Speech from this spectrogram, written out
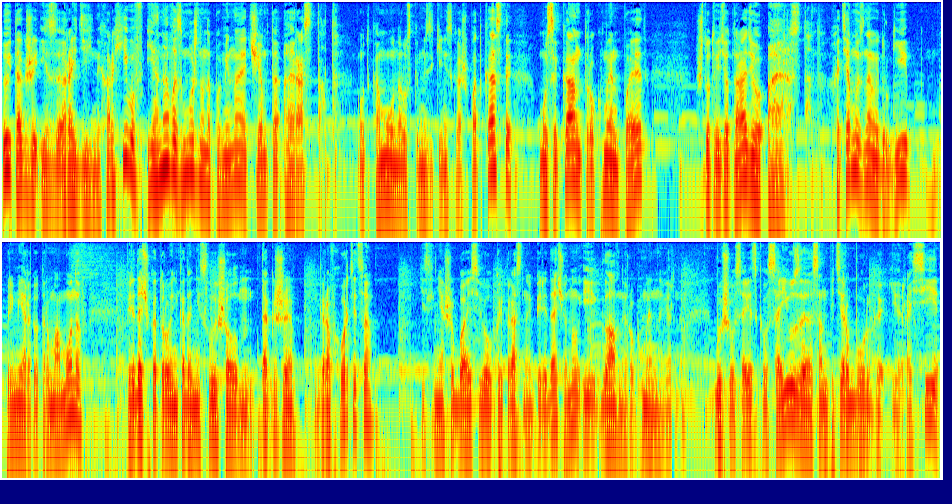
ну и также из радийных архивов, и она, возможно, напоминает чем-то аэростат. Вот кому на русском языке не скажешь подкасты, музыкант, рокмен, поэт – что-то ведет на радио Аэростат. Хотя мы знаем и другие примеры. Петр Мамонов, передачу которого я никогда не слышал. Также граф Хортица, если не ошибаюсь, вел прекрасную передачу. Ну и главный рокмен, наверное, бывшего Советского Союза, Санкт-Петербурга и России.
